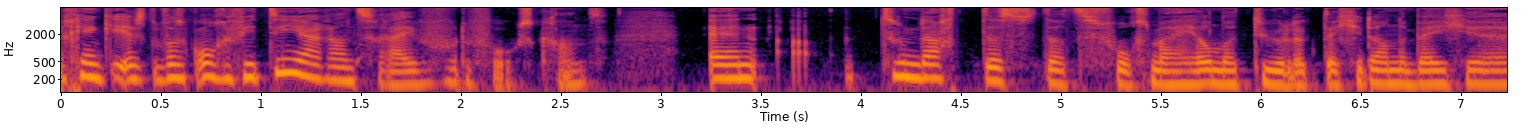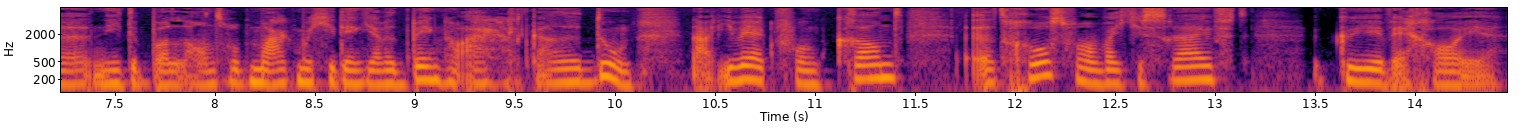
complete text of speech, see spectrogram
Ging ik eerst, was ik ongeveer tien jaar aan het schrijven voor de Volkskrant. En toen dacht ik, dat, dat is volgens mij heel natuurlijk... dat je dan een beetje niet de balans op maakt... maar je denkt, ja, wat ben ik nou eigenlijk aan het doen? Nou, je werkt voor een krant. Het gros van wat je schrijft kun je weggooien.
